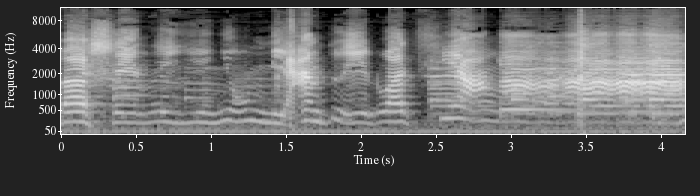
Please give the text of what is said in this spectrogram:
把身子一扭，面对着墙啊！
